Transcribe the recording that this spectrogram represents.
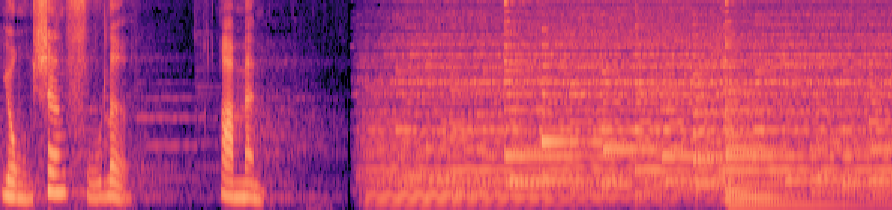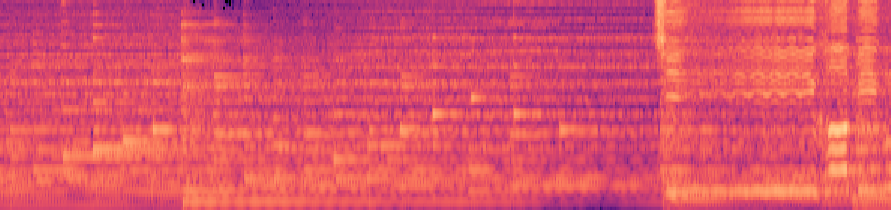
永生福乐。阿门。朋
